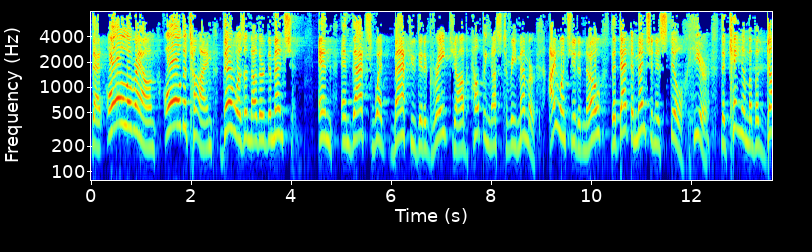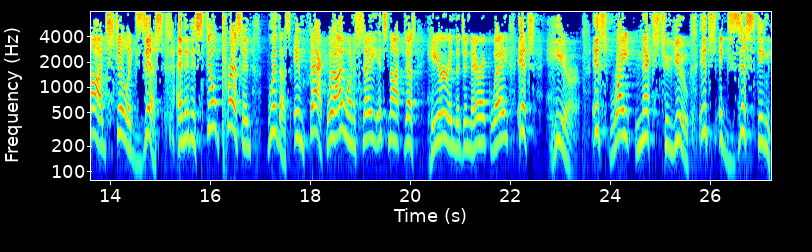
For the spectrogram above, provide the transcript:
that all around, all the time, there was another dimension. And, and that's what Matthew did a great job helping us to remember. I want you to know that that dimension is still here. The kingdom of a God still exists and it is still present with us. In fact, what I want to say, it's not just here in the generic way. It's here. It's right next to you. It's existing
